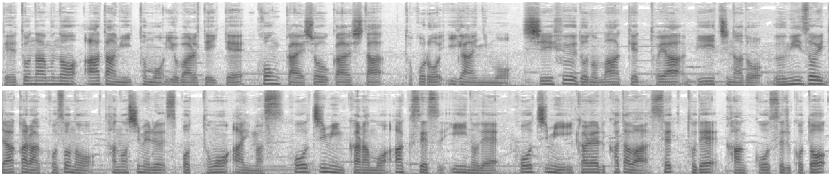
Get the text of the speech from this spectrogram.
ベトナムの熱海とも呼ばれていて今回紹介したところ以外にもシーフードのマーケットやビーチなど海沿いだからこその楽しめるスポットもあります。ホーチミンからもアクセスいいのでホーチミン行かれる方はセットで観光すること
